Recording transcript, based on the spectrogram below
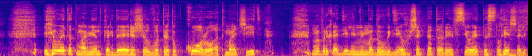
И в этот момент, когда я решил вот эту кору отмочить, мы проходили мимо двух девушек, которые все это слышали.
